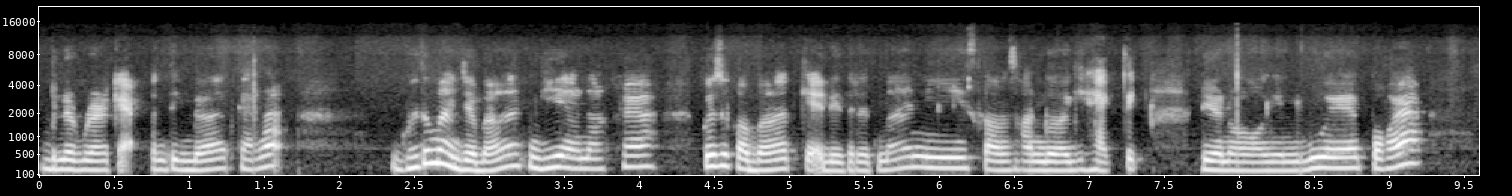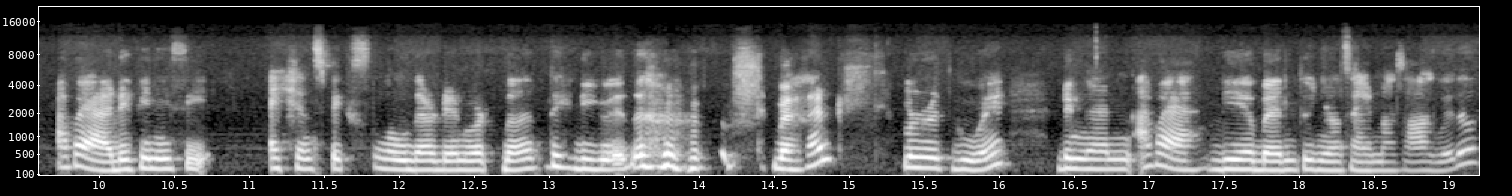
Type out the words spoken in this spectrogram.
bener-bener kayak penting banget karena gue tuh manja banget dia anaknya. Gue suka banget kayak di treat manis. Kalau misalkan gue lagi hektik dia nolongin gue. Pokoknya apa ya definisi action speaks louder than word banget deh di gue tuh. Bahkan menurut gue dengan apa ya dia bantu nyelesain masalah gue tuh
